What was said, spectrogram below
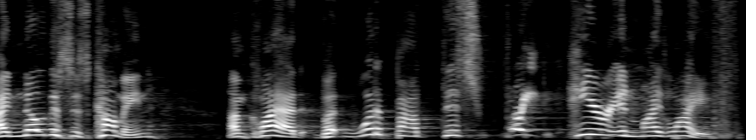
I know this is coming. I'm glad, but what about this right here in my life?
